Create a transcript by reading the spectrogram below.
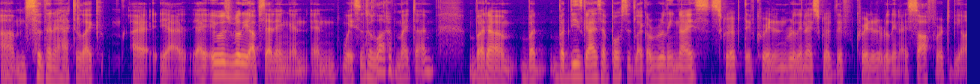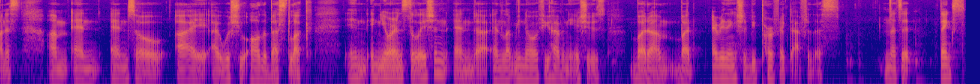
Um, so then I had to like I, yeah, it was really upsetting and, and wasted a lot of my time. But um, but but these guys have posted like a really nice script. They've created a really nice script. They've created a really nice software, to be honest. Um, and and so I I wish you all the best luck in in your installation and uh, and let me know if you have any issues. But um, but everything should be perfect after this. And that's it. Thanks.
